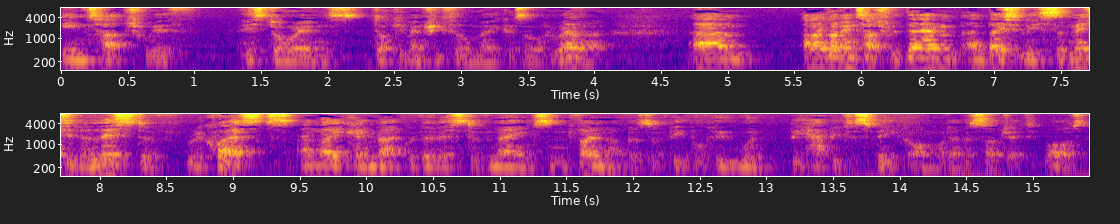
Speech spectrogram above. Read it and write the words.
in touch with historians, documentary filmmakers, or whoever. Um, and I got in touch with them and basically submitted a list of requests, and they came back with a list of names and phone numbers of people who would be happy to speak on whatever subject it was.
